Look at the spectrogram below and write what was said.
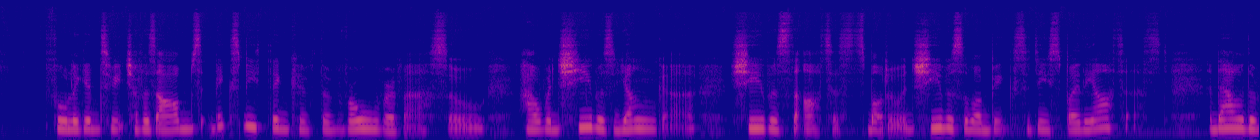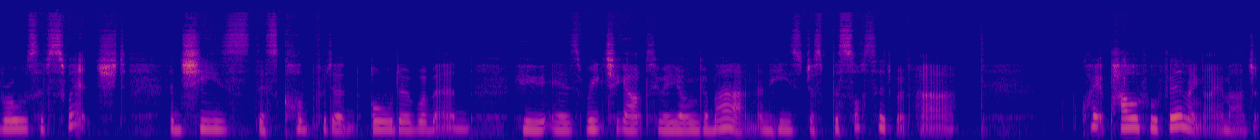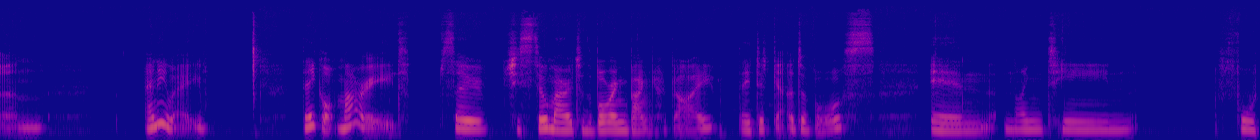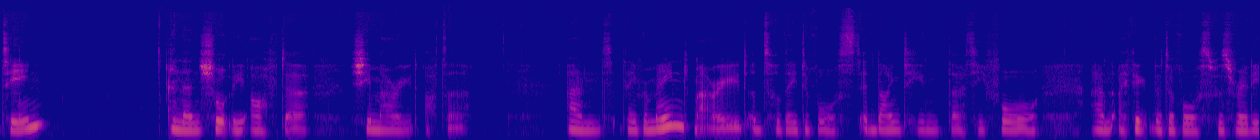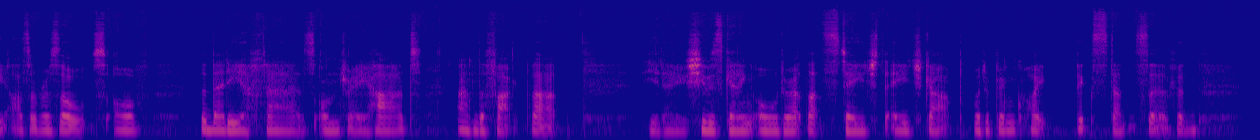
falling into each other's arms, it makes me think of the role reversal. How when she was younger, she was the artist's model and she was the one being seduced by the artist. And now the roles have switched, and she's this confident older woman who is reaching out to a younger man, and he's just besotted with her. Quite a powerful feeling, I imagine. Anyway, they got married so she's still married to the boring banker guy. They did get a divorce in 1914, and then shortly after, she married Utter. And they remained married until they divorced in 1934. And I think the divorce was really as a result of the many affairs Andre had and the fact that you know, she was getting older at that stage, the age gap would have been quite extensive, and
